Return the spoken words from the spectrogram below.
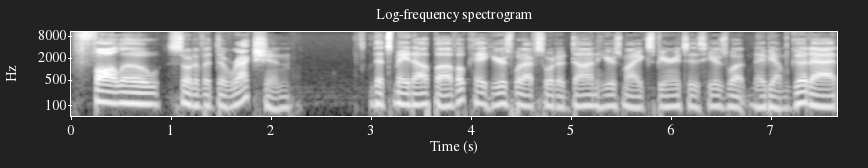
follow sort of a direction that's made up of okay here's what i've sort of done here's my experiences here's what maybe i'm good at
